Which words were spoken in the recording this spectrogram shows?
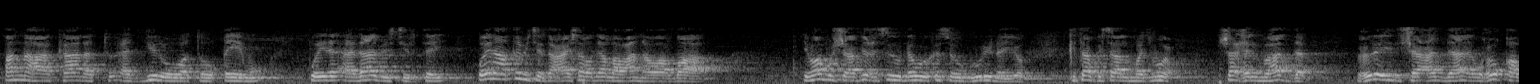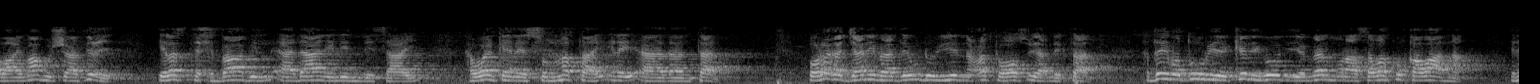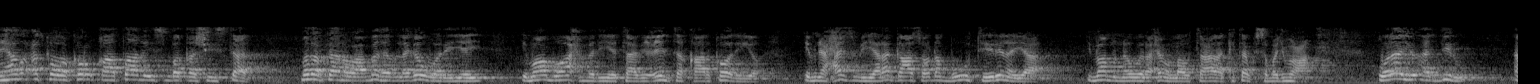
annahaa kaanat tu'adiru wa tuqiimu wayna adaabi jirtay wayna aqimi jirtay caaisha radi allahu canha wa ardaaha imaamu shaafici siduu nawowi ka soo guurinayo kitaabkiisa almajmuuc sharxi lmuhadab wuxuu leeyihi wuxuu qabaa imaamu shaafici ila istixbaabi alaadaani linnisaai haweenka inay sunno tahay inay aadaantaan oo ragga jaaniba hadday u dhow yihiinna codka hoos u yar dhigtaan haddayba duuriya keligood iyo meel munaasabad ku qabaanna inay codkooda kor u qaataan ay ismaqashiistaan. Madhabkaana waa madhab laga wariyey imaamu axmed iyo taabiciinta qaarkood iyo ibnu xasmi iyo raggaasoo dhan buu u tiirinayaa. Imaamu nawowi raximah llahu tacaala kitaabkiisa majmuuca. Walaa yu'adinu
